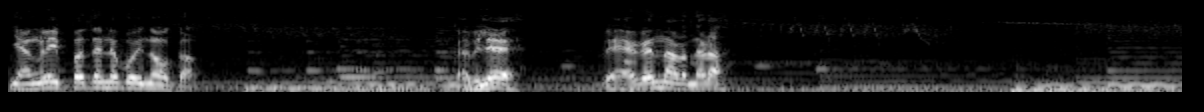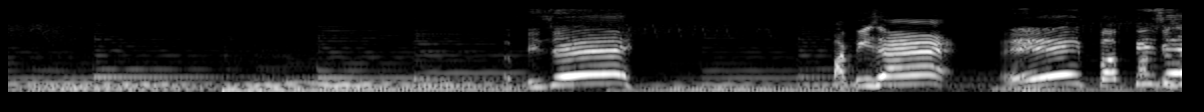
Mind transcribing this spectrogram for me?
ഞങ്ങൾ ഇപ്പൊ തന്നെ പോയി നോക്കാം. കപിലേ വേഗം നടന്നടാ. പപ്പീസേ! പപ്പീസേ! ഏയ് പപ്പീസേ!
